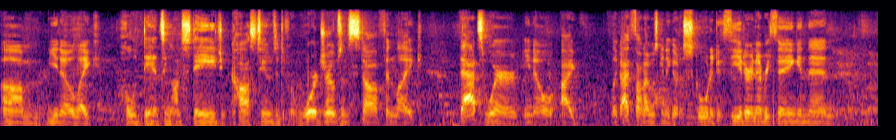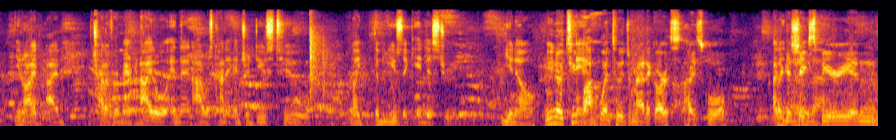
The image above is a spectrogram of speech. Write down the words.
um, you know, like whole dancing on stage and costumes and different wardrobes and stuff, and like that's where you know I like I thought I was gonna go to school to do theater and everything, and then you know, I, I tried out for American Idol, and then I was kind of introduced to like the music industry. You know, You know, Tupac And- went to a dramatic arts high school, like didn't a. Shakespearean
